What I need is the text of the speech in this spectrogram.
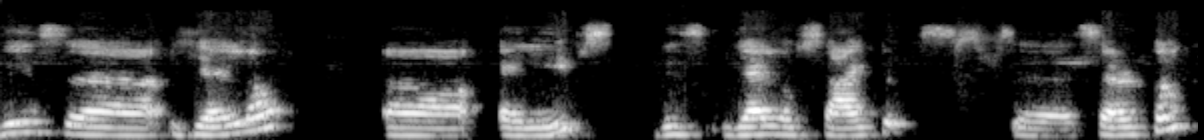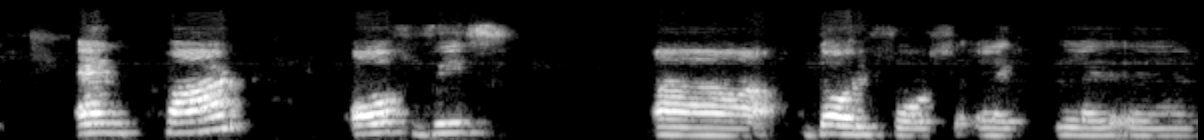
this uh, yellow ellipse, this yellow cycle, circle, and part of this uh, doryphos, like, like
